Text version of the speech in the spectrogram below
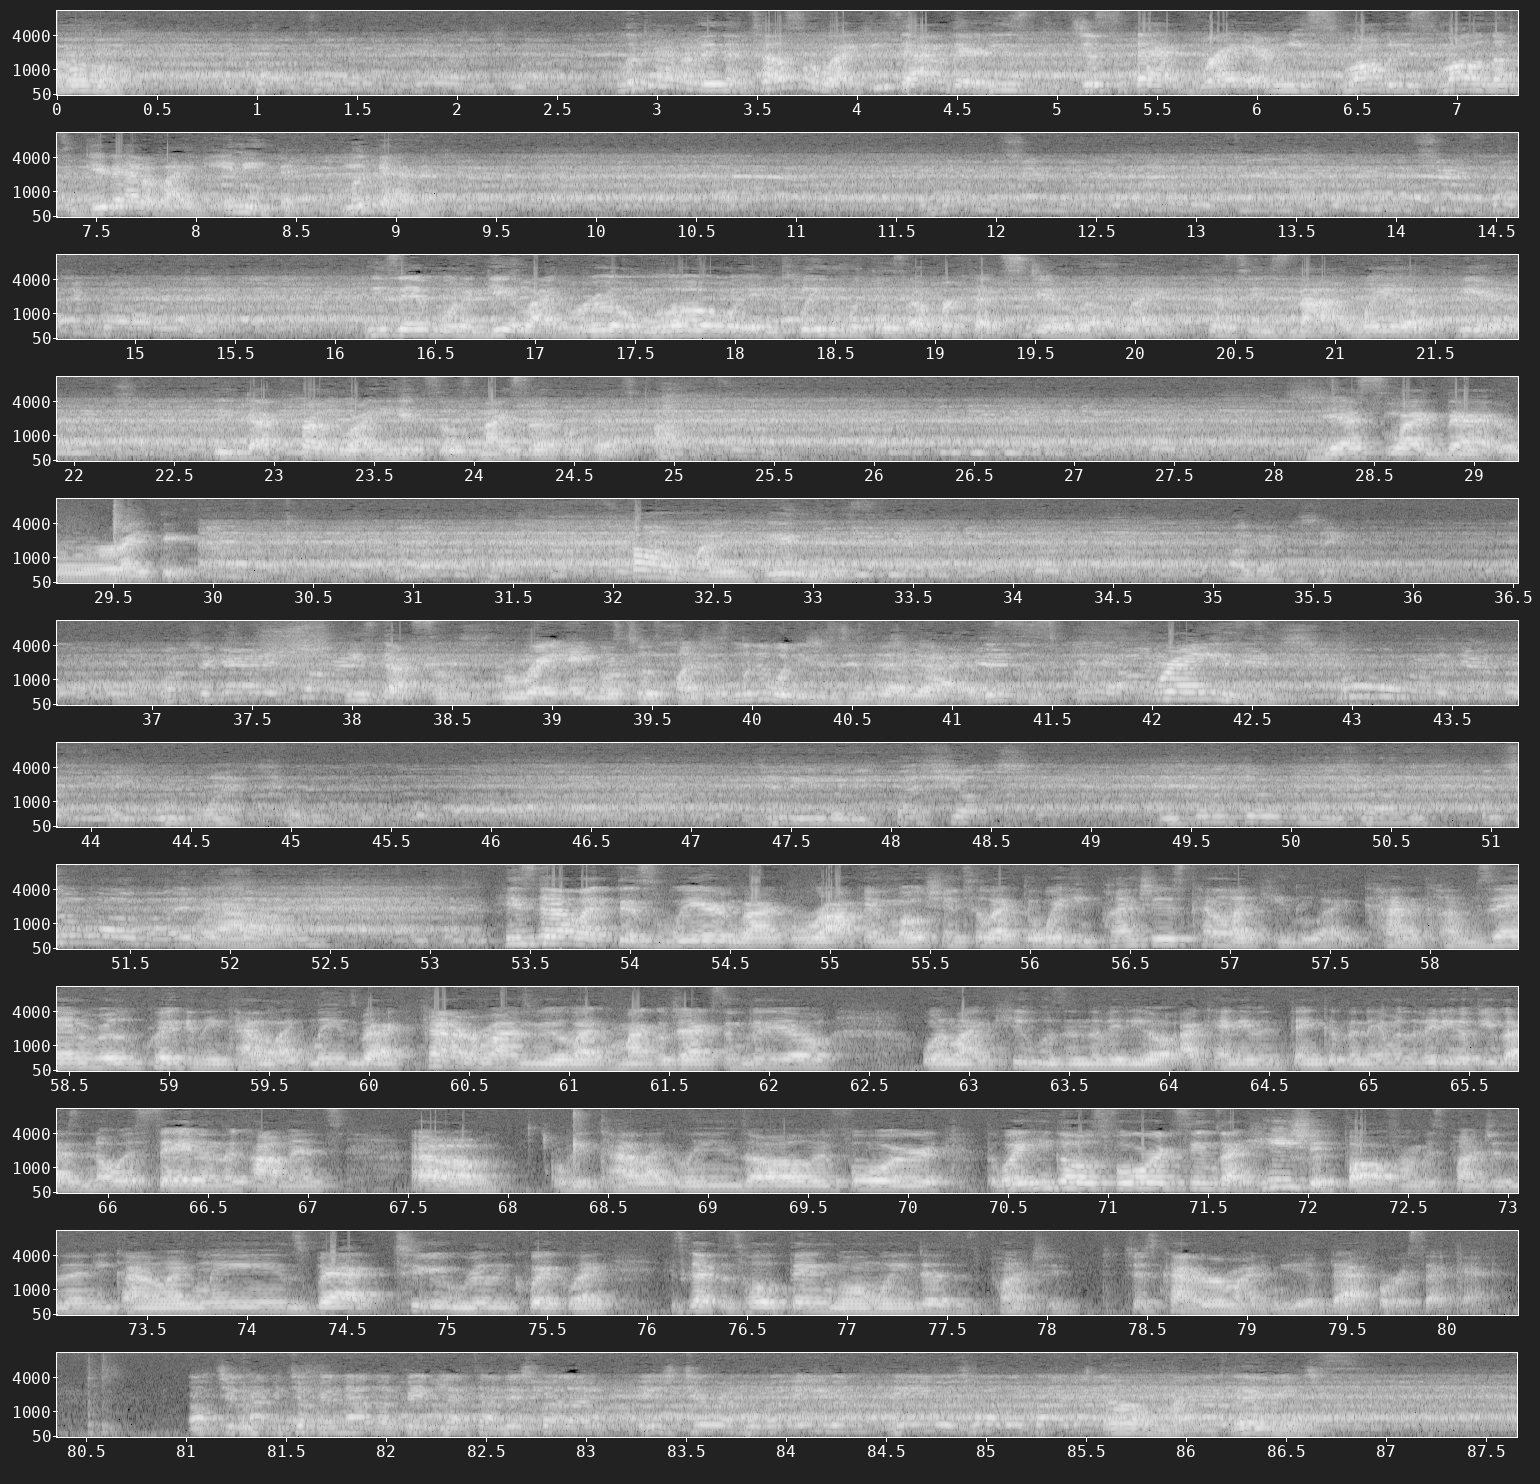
Oh. Look at him in a tussle, like he's out of there. He's just that bright. I mean, he's small, but he's small enough to get out of like anything. Look at him. He's able to get like real low and clean with those uppercuts still though, like because he's not way up here. He, that's probably why he hits those nice uppercuts. Just like that right there. Oh my goodness. I've ever seen. Once again, it's on. He's got some great angles to his punches. Look at what he just did to that guy. This is crazy. A good whack from him. He's hitting him with his best shots. He's going to do it in this round. It's all over in Wow. a second. He's got like this weird like rocking motion to like the way he punches, kind of like he like kind of comes in really quick and then kind of like leans back. Kind of reminds me of like Michael Jackson video when like he was in the video. I can't even think of the name of the video. If you guys know it, say it in the comments. Um, where he kind of like leans all the way forward. The way he goes forward, it seems like he should fall from his punches, and then he kind of like leans back too really quick. Like he's got this whole thing going when he does his punch. It just kind of reminded me of that for a second. Not too happy took another big left hand. This fellow is durable, but even he was wobbled by that. Oh my And a goodness.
